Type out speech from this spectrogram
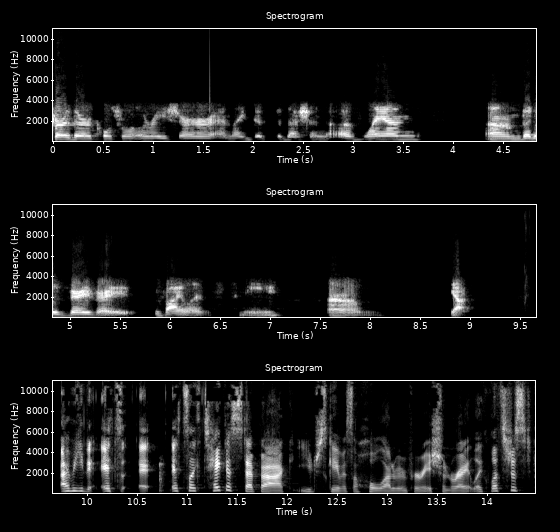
further cultural erasure and like dispossession of land um, that is very very violent to me um, yeah I mean, it's it's like take a step back. You just gave us a whole lot of information, right? Like, let's just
